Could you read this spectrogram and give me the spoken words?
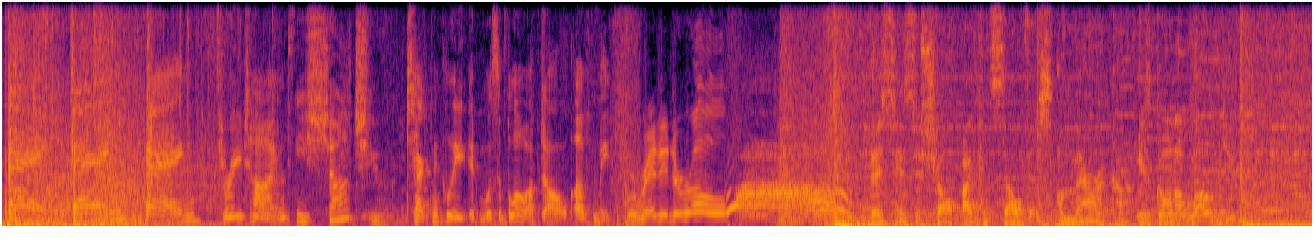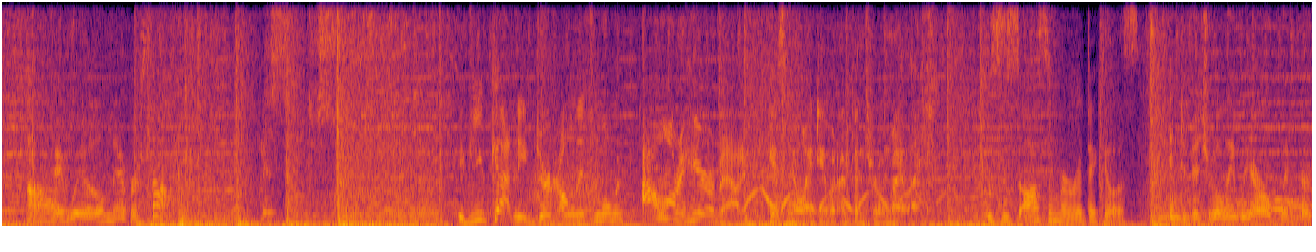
Bang, bang, bang, three times. He shot you. Technically, it was a blow-up doll of me. We're ready to roll. This is a show. I can sell this. America is gonna love you. I will never stop. If you've got any dirt on this woman, I want to hear about it. He has no idea what I've been through in my life. Is this awesome or ridiculous? Individually, we are a whimper.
